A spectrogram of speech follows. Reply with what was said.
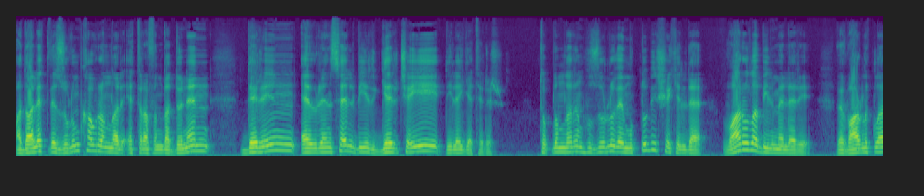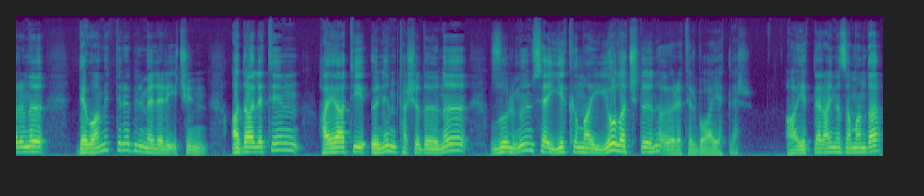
adalet ve zulüm kavramları etrafında dönen derin evrensel bir gerçeği dile getirir. Toplumların huzurlu ve mutlu bir şekilde var olabilmeleri ve varlıklarını devam ettirebilmeleri için adaletin hayati önem taşıdığını, zulmünse yıkıma yol açtığını öğretir bu ayetler. Ayetler aynı zamanda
